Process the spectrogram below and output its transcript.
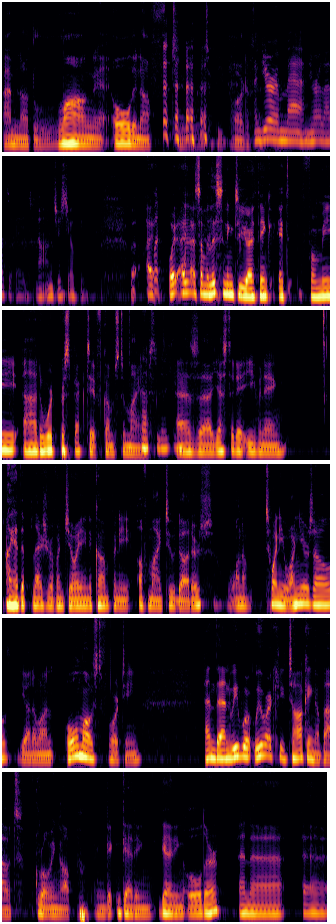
I'm not long uh, old enough to, to be part of and that. you're a man. You're allowed to age. No i'm just joking I, as i'm listening to you i think it for me uh, the word perspective comes to mind. Absolutely. As uh, yesterday evening i had the pleasure of enjoying the company of my two daughters. One of 21 years old the other one almost 14 and then we were we were actually talking about growing up and get, getting getting older. And uh, uh,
